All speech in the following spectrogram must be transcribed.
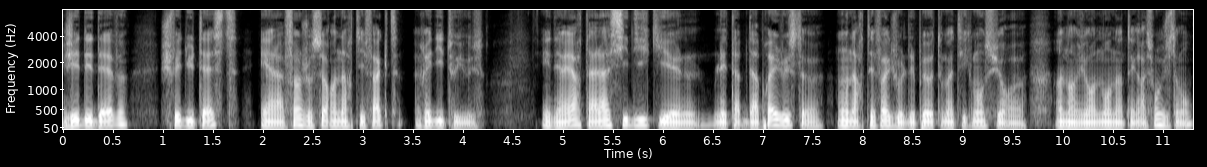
j'ai des devs, je fais du test, et à la fin, je sors un artefact ready to use. Et derrière, tu as la CD qui est l'étape d'après, juste euh, mon artefact, je le déployer automatiquement sur euh, un environnement d'intégration, justement.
